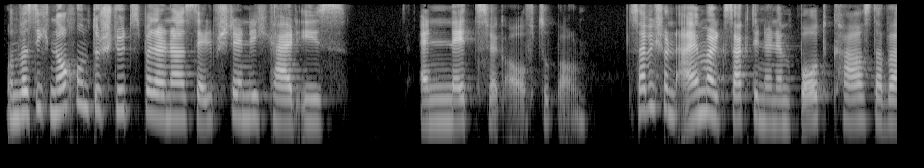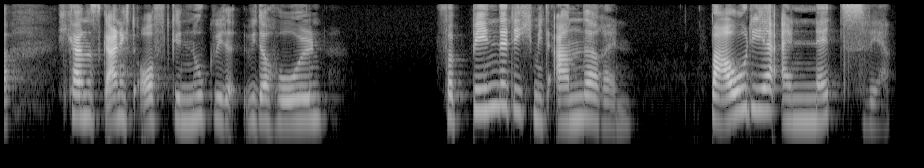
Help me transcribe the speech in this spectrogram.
Und was dich noch unterstützt bei deiner Selbstständigkeit ist, ein Netzwerk aufzubauen. Das habe ich schon einmal gesagt in einem Podcast, aber ich kann das gar nicht oft genug wiederholen. Verbinde dich mit anderen. Bau dir ein Netzwerk.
